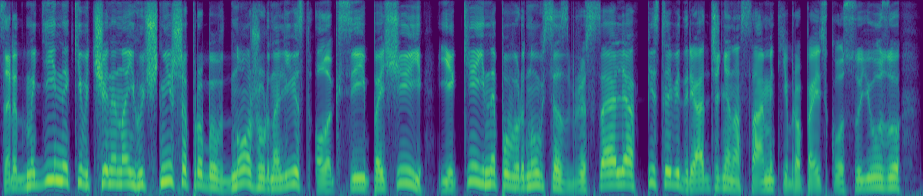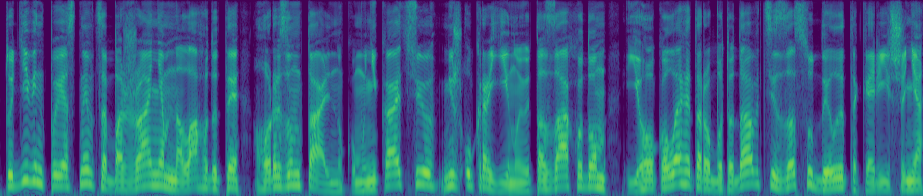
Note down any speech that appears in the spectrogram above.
Серед медійників чи не найгучніше пробив дно журналіст Олексій Печій, який не повернувся з Брюсселя після відрядження на саміт Європейського союзу. Тоді він пояснив це бажанням налагодити горизонтальну комунікацію між Україною та Заходом. Його колеги та роботодавці засудили таке рішення.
